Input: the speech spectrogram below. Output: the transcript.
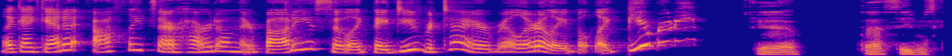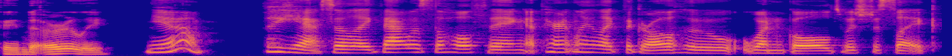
Like, I get it, athletes are hard on their bodies, so, like, they do retire real early, but, like, puberty? Yeah. That seems kind of early. Yeah. But yeah, so like that was the whole thing. Apparently like the girl who won gold was just like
